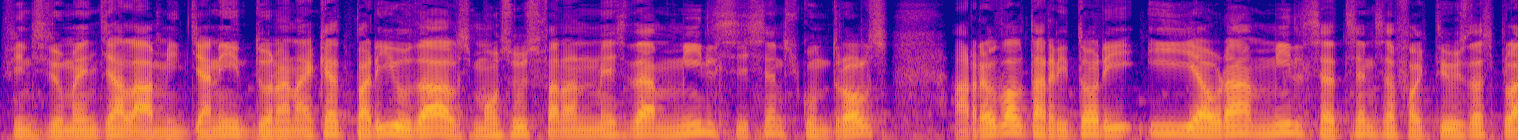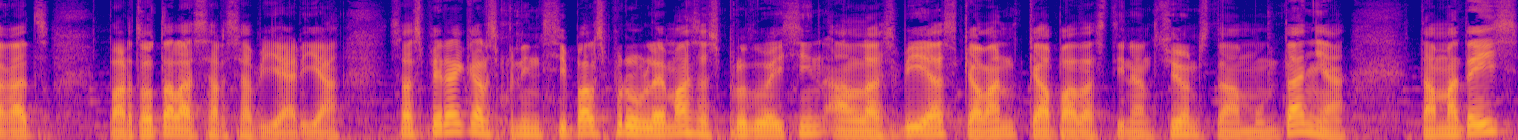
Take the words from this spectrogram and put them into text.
fins diumenge a la mitjanit. Durant aquest període, els Mossos faran més de 1.600 controls arreu del territori i hi haurà 1.700 efectius desplegats per tota la xarxa viària. S'espera que els principals problemes es produeixin en les vies que van cap a destinacions de muntanya. Tanmateix,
